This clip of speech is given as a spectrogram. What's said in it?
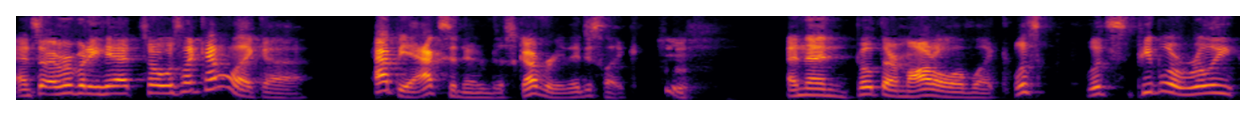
And so everybody had so it was like kind of like a happy accident of discovery. They just like Hmm. and then built their model of like, let's let's people are really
